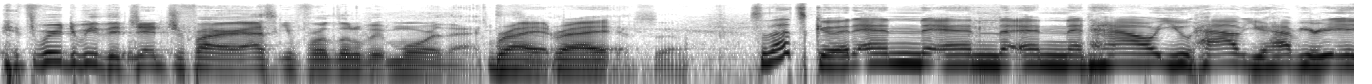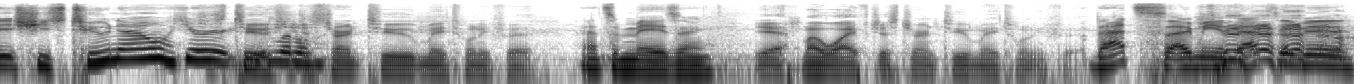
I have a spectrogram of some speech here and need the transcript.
it's weird to be the gentrifier asking for a little bit more of that. Right, right. Yeah, so So that's good. And and and and how you have you have your she's two now. Your, she's two. your She little, just turned two May 25th. That's amazing. Yeah, my wife just turned two May 25th. That's I mean that's even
